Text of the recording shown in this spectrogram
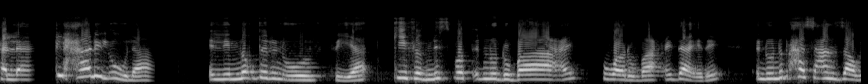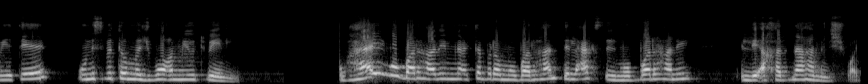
هلأ الحالة الأولى اللي بنقدر نقول فيها كيف بنثبت إنه الرباعي هو رباعي دائري إنه نبحث عن زاويتين ونسبتهم مجموع 180 وهاي المبرهنة بنعتبرها مبرهنة العكس للمبرهنة اللي أخذناها من شوي.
